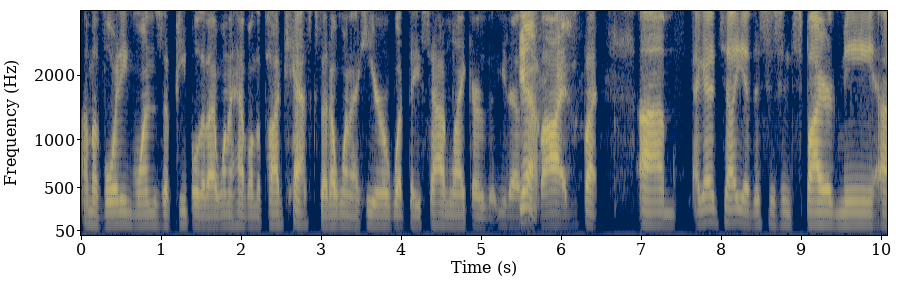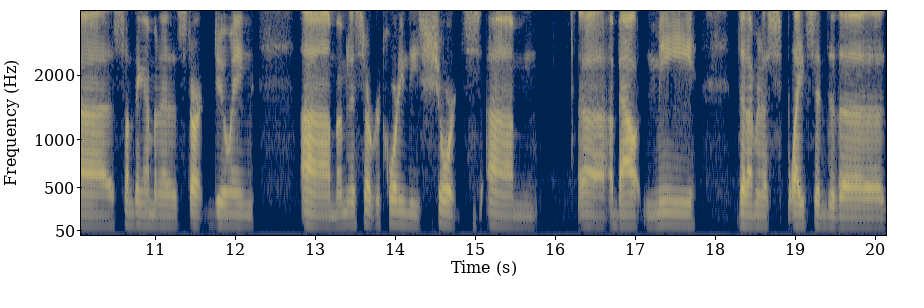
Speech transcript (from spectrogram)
I'm avoiding ones of people that I want to have on the podcast because I don't want to hear what they sound like or the you know Yeah. the vibes. But um, I got to tell you, this has inspired me. Uh, something I'm going to start doing. Um, I'm going to start recording these shorts um, uh, about me that I'm going to splice into the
